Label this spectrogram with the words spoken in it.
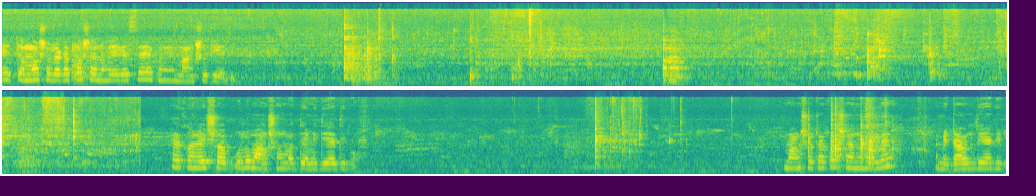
এই তো মশলাটা কষানো হয়ে গেছে, এখন আমি মাংস দিয়ে দিব। এখন এই সবগুলো মাংসের মধ্যে আমি দিয়ে দিব। মাংসটা কষানো হলে আমি ডাউল দিয়ে দিব।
